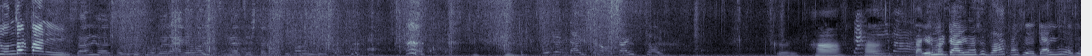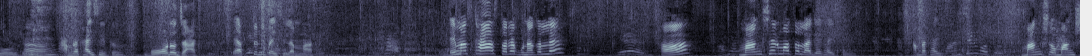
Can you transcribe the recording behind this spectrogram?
সুন্দর পানি। চেষ্টা করতে হ্যাঁ হ্যাঁ। এর মধ্যে আছে আছে বড় হ্যাঁ আমরা খাইছি তো। বড় জাত। এতটি পাইছিলাম মাছ। এই মাছ খাস তোরা বুনা করলে? হ্যাঁ? মাংসের মতো লাগে খাইতে। আমরা খাইছি। মাংস মাংস।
